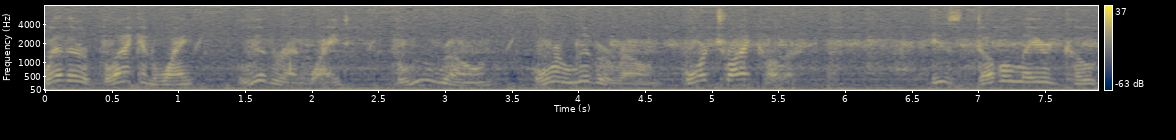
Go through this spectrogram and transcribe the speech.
Whether black and white, liver and white, blue roan, or liver roan, or tricolor, his double-layered coat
